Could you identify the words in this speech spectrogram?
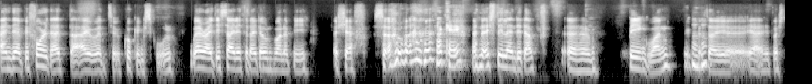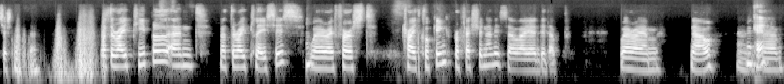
And uh, before that, I went to cooking school where I decided that I don't want to be a chef. So okay, and I still ended up um, being one because mm-hmm. I uh, yeah it was just not the, not the right people and not the right places mm-hmm. where I first tried cooking professionally. So I ended up where I am now. And, okay. Um,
